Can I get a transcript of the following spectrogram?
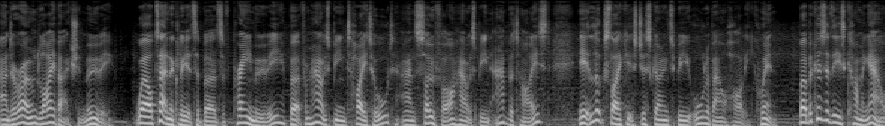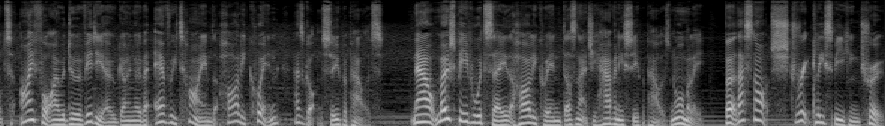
and her own live action movie. Well, technically it's a Birds of Prey movie, but from how it's been titled and so far how it's been advertised, it looks like it's just going to be all about Harley Quinn. But because of these coming out, I thought I would do a video going over every time that Harley Quinn has gotten superpowers. Now, most people would say that Harley Quinn doesn't actually have any superpowers normally, but that's not strictly speaking true.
